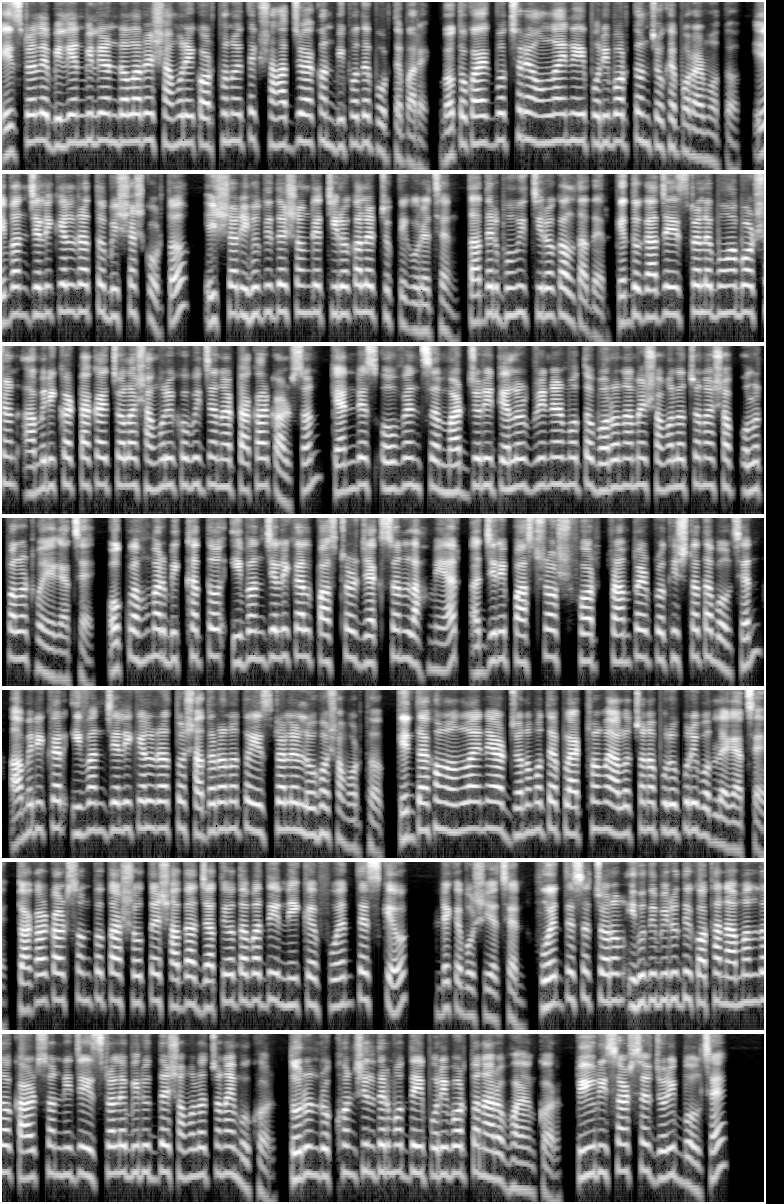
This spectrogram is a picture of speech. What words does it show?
ইসরায়েলে বিলিয়ন বিলিয়ন ডলারের সামরিক অর্থনৈতিক সাহায্য এখন বিপদে পড়তে পারে। গত কয়েক বছরে অনলাইনে এই পরিবর্তন চোখে পড়ার মতো। ইভানজেলিক্যালরা তো বিশ্বাস করত, ঈশ্বর ইহুদিদের সঙ্গে চিরকালের চুক্তি করেছেন। তাদের ভূমি চিরকাল তাদের। কিন্তু গাজে ইসরায়েলে বোমাবর্ষণ আমেরিকার টাকায় চলা সামরিক অভিযান আর Tucker Carlson, Candace Owens, Marjorie, Taylor গ্রিনের মতো বড় নামের সমালোচনা সব ওলটপালট হয়ে গেছে। ওক্লাহোমার বিখ্যাত ইভানজেলিক্যাল পাস্টর জ্যাকসন লাহমিয়ার আর যিনি পাস্টর ফর ট্রাম্পের প্রতিষ্ঠাতা বলছেন, আমেরিকার ইভানজেলিক্যালরা তো সাধারণত ইসরায়েলের লৌহ সমর্থক। কিন্তু এখন অনলাইনে আর জনমতের প্ল্যাটফর্মে আলোচনা পুরোপুরি বদলে গেছে। টাকার কার্সন তো তার শোতে সাদা জাতীয়তাবাদী নিকে ফুয়েন্তেসকেও ডেকে বসিয়েছেন। ফুয়েন্তেসের চরম ইহুদি বিরোধী কথা না মানলেও কার্লসন নিজে ইসরায়েলের বিরুদ্ধে সমালোচনায় মুখর। তরুণ রক্ষণশীলদের মধ্যে এই পরিবর্তন আরও ভয়ঙ্কর। পিউ রিসার্চের জরিপ বলছে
